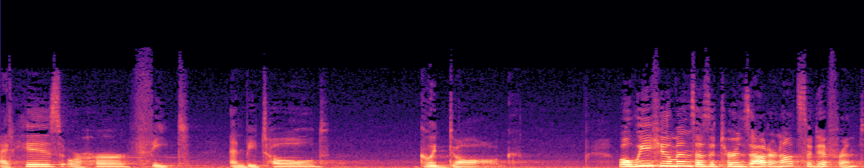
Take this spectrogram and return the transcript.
at his or her feet and be told, Good dog. Well, we humans, as it turns out, are not so different.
